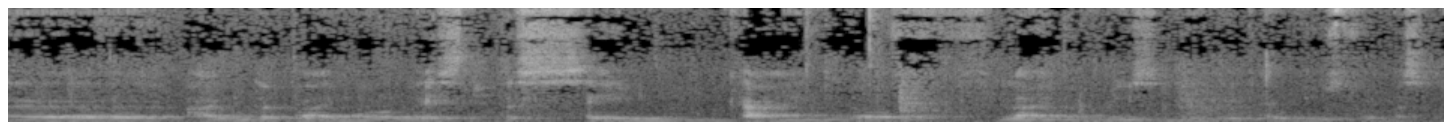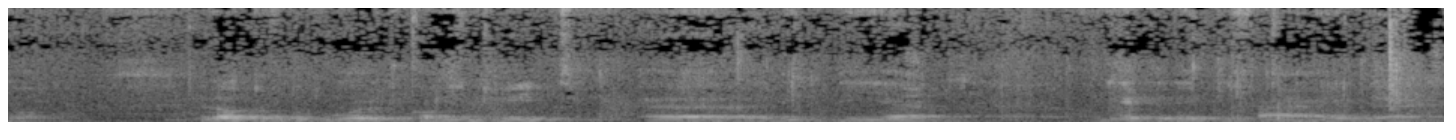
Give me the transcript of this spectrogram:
uh, I would apply more or less the same kind of line of reasoning that have used for Macedonia. A lot of good work gone into it. Uh, the, the, uh, we had identified uh,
